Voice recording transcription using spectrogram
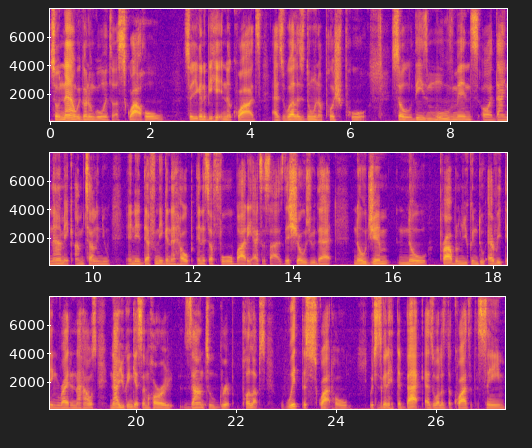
So now we're going to go into a squat hold. So you're going to be hitting the quads as well as doing a push pull. So these movements are dynamic, I'm telling you, and they're definitely going to help. And it's a full body exercise. This shows you that no gym, no problem. You can do everything right in the house. Now you can get some horizontal grip pull-ups with the squat hold, which is going to hit the back as well as the quads at the same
